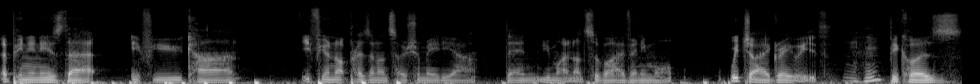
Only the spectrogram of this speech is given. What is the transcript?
opinion is that if you can't, if you're not present on social media, then you might not survive anymore." Which I agree with Mm-hmm. because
